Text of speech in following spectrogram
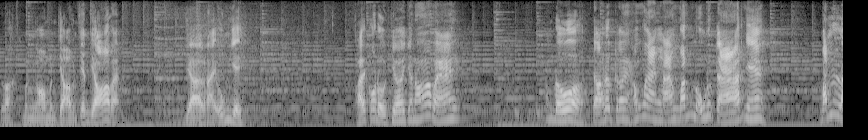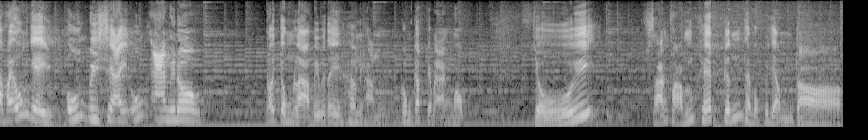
Rồi, mình ngồi mình chờ mình chém gió bạn. Giờ cái này uống gì? Phải có đồ chơi cho nó bạn. Không đùa, trời đất ơi, không có ăn mà ăn bánh mà uống nước trà hết nha. Bánh là phải uống gì? Uống bca uống amino. Nói chung là bbt hân hạnh cung cấp cho bạn một chuỗi sản phẩm khép kín theo một cái vòng tròn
